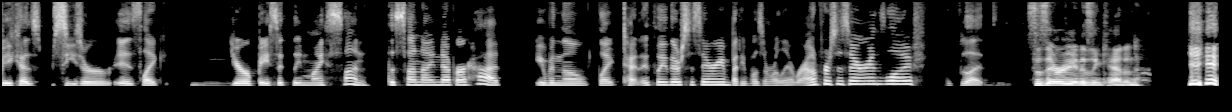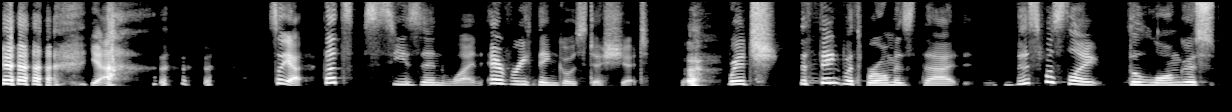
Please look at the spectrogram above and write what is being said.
because Caesar is like you're basically my son, the son I never had. Even though like technically they're Caesarion, but he wasn't really around for Caesarion's life. But Caesarion isn't canon. yeah. Yeah. so yeah, that's season 1. Everything goes to shit. Which the thing with Rome is that this was like the longest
